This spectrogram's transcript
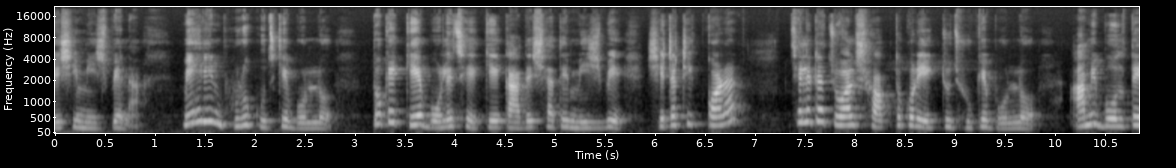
বেশি মিশবে না। মেহরিন ভুরু কুচকে বলল, তোকে কে বলেছে কে কাদের সাথে মিশবে সেটা ঠিক করার? ছেলেটা চোয়াল শক্ত করে একটু ঝুঁকে বলল, আমি বলতে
